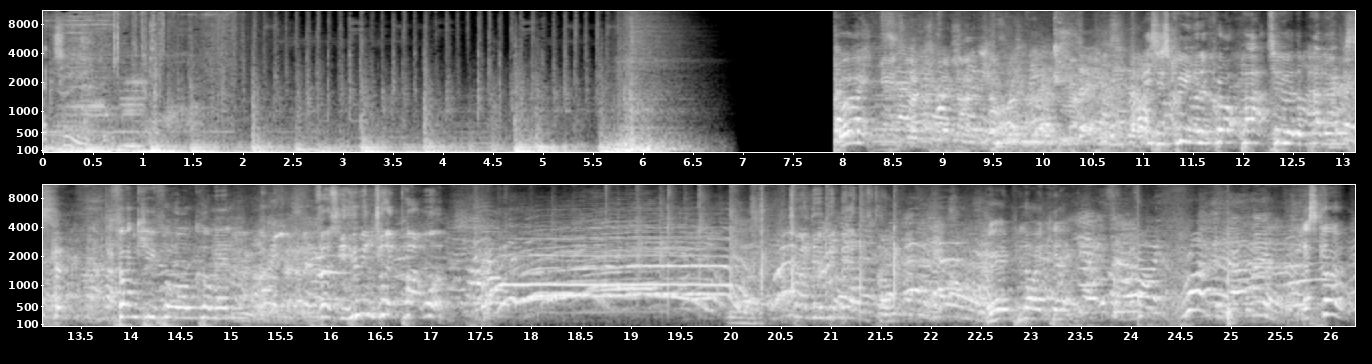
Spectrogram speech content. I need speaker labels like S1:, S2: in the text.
S1: achieved.
S2: Right. This is Cream of the Crop Part 2 of the Paddox. Thank you for all coming.
S3: Firstly, who enjoyed part one?
S2: Yeah.
S3: Try and do a bit better this time.
S2: We hope you like it. Let's go.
